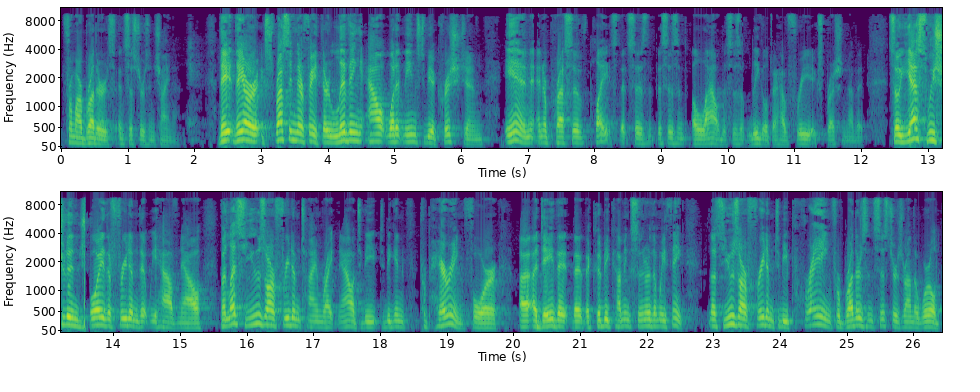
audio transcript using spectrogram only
from our brothers and sisters in China. They, they are expressing their faith. They're living out what it means to be a Christian in an oppressive place that says that this isn't allowed, this isn't legal to have free expression of it. So yes, we should enjoy the freedom that we have now, but let's use our freedom time right now to be, to begin preparing for a, a day that, that, that could be coming sooner than we think. Let's use our freedom to be praying for brothers and sisters around the world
